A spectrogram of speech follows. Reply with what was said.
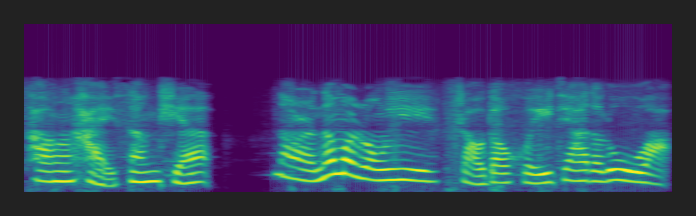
沧海桑田，哪儿那么容易找到回家的路啊？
